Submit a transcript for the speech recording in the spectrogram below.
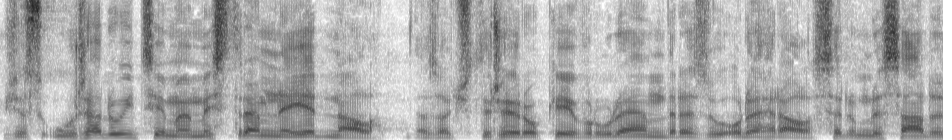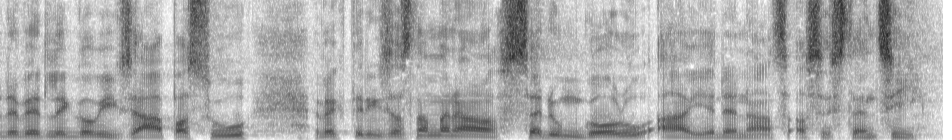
že s úřadujícím mistrem nejednal. Za čtyři roky v rudém drezu odehrál 79 ligových zápasů, ve kterých zaznamenal 7 gólů a 11 asistencí.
